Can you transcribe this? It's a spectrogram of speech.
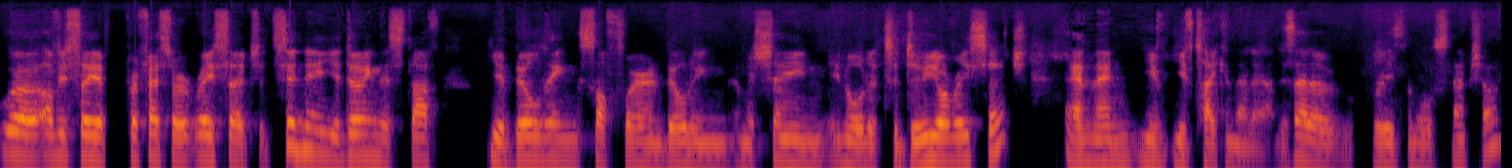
were obviously a professor at research at Sydney. You're doing this stuff. You're building software and building a machine in order to do your research, and then you've you've taken that out. Is that a reasonable snapshot?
